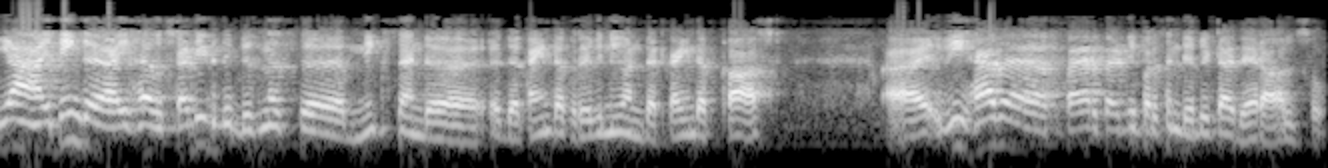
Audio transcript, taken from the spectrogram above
Yeah, I think uh, I have studied the business uh, mix and uh, the kind of revenue and that kind of cost. Uh, we have a fair 30% EBITDA there also.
